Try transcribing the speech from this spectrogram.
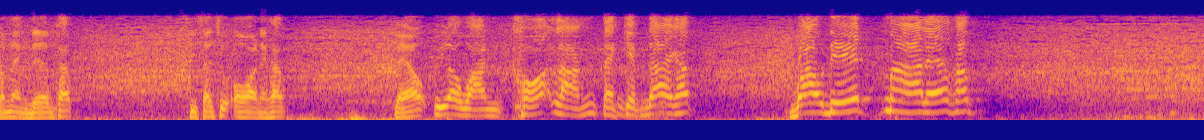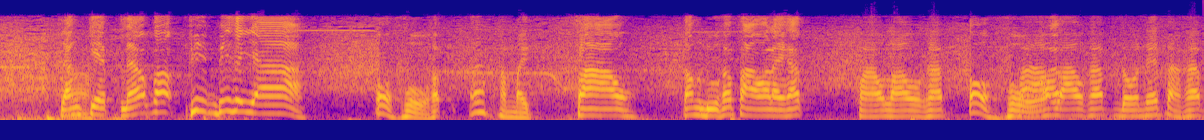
ตำแหน่งเดิมครับที่ซัชชูออนนะครับ แล้ววิราวันเคาะหลังแต่เก็บได้ครับวาลเดสมาแล้วครับยังเก็บแล้วก็พิมพิชยา โอ้โหครับเอ้าทำไมฟาวล์ต้องดูครับฟาวล์อะไรครับ ฟาวเราครับ โอ้โหฟาวครับเราครับโดนเน็ตป่ะครับ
